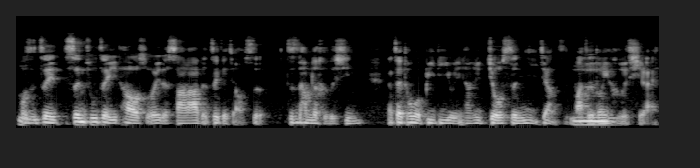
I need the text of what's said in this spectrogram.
或是这生出这一套所谓的沙拉的这个角色，这是他们的核心。那再透过 BD 有点像去救生意这样子，把这个东西合起来。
